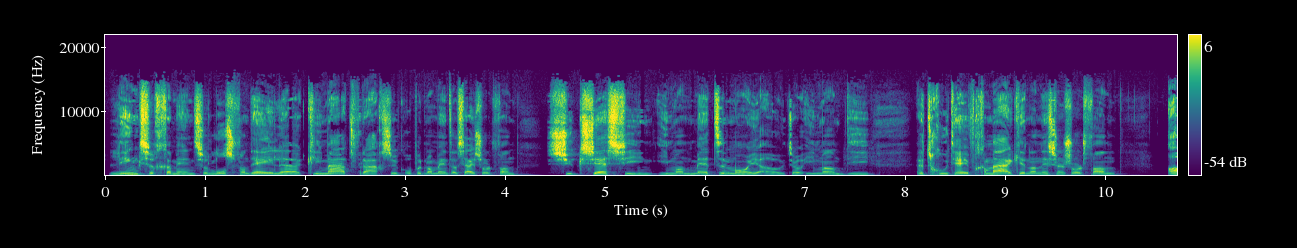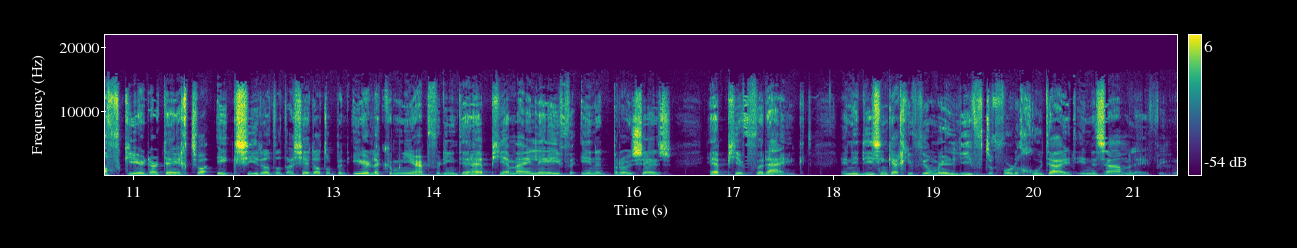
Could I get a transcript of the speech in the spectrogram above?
linkse mensen, los van het hele klimaatvraagstuk, op het moment dat zij een soort van succes zien, iemand met een mooie auto, iemand die het goed heeft gemaakt, ja, dan is er een soort van afkeer daartegen. Terwijl ik zie dat, dat als jij dat op een eerlijke manier hebt verdiend, heb je mijn leven in het proces, heb je verrijkt. En in die zin krijg je veel meer liefde voor de goedheid in de samenleving, naar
